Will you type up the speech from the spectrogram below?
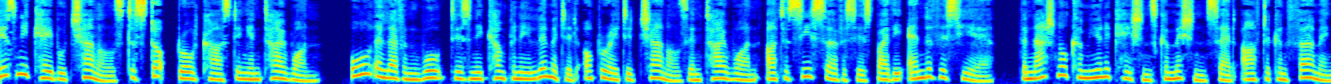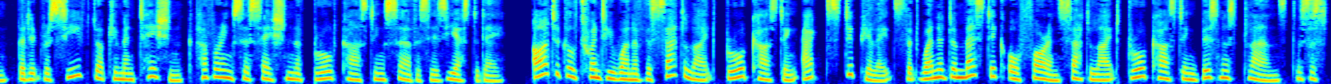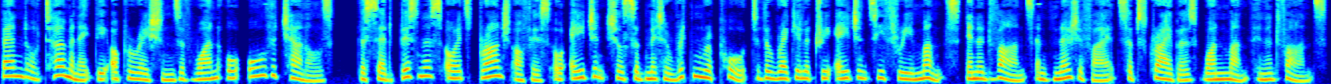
Disney cable channels to stop broadcasting in Taiwan. All 11 Walt Disney Company Limited operated channels in Taiwan are to cease services by the end of this year, the National Communications Commission said after confirming that it received documentation covering cessation of broadcasting services yesterday. Article 21 of the Satellite Broadcasting Act stipulates that when a domestic or foreign satellite broadcasting business plans to suspend or terminate the operations of one or all the channels, the said business or its branch office or agent shall submit a written report to the regulatory agency three months in advance and notify its subscribers one month in advance.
